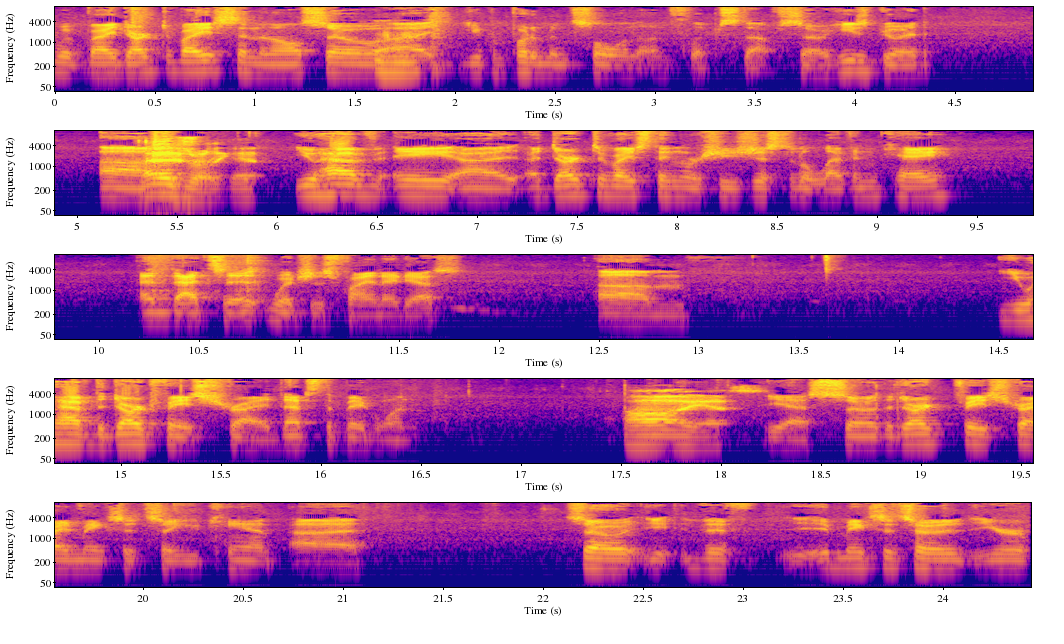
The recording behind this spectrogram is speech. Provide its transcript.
with, by Dark Device, and then also uh, Mhm. you can put him in soul and unflip stuff. So he's good. Uh, That is really good. you have a uh, a Dark Device thing where she's just at 11k, and that's it, which is fine, I guess. Um, you have the Dark Face Stride. That's the big one. Oh yes. Yes. So the Dark Face Stride makes it so you can't. Uh, so the it makes it so your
